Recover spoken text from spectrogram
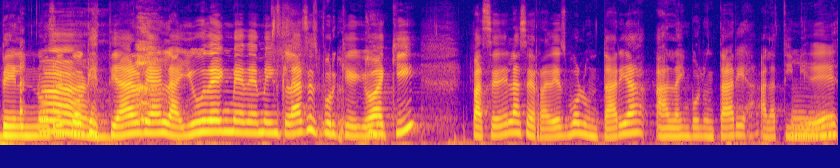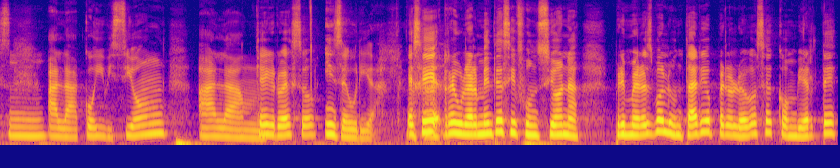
del no Ah. sé coquetear, de al ayúdenme, denme en clases, porque yo aquí pasé de la cerradez voluntaria a la involuntaria, a la timidez, a la cohibición, a la mm, Qué grueso. inseguridad. Es que regularmente así funciona. Primero es voluntario, pero luego se convierte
